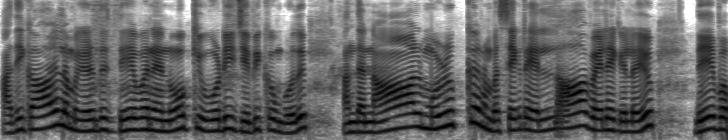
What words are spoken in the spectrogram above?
அதிகாலையில் நம்ம எழுந்து தேவனை நோக்கி ஓடி ஜெபிக்கும்போது அந்த நாள் முழுக்க நம்ம செய்கிற எல்லா வேலைகளையும் தேவ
